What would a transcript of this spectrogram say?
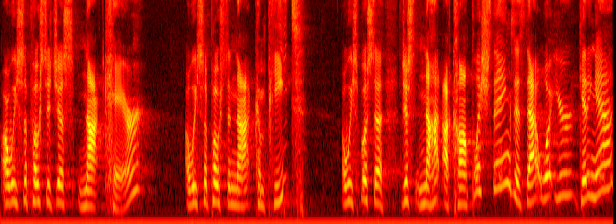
are we supposed to just not care? Are we supposed to not compete? Are we supposed to just not accomplish things? Is that what you're getting at?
